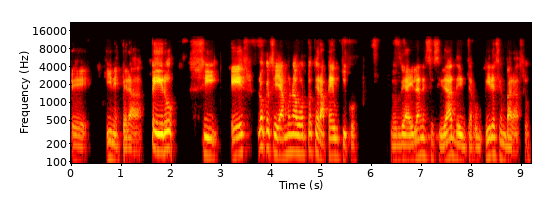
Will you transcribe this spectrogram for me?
eh, inesperada. Pero si es lo que se llama un aborto terapéutico, donde hay la necesidad de interrumpir ese embarazo,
